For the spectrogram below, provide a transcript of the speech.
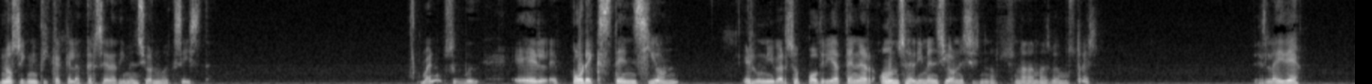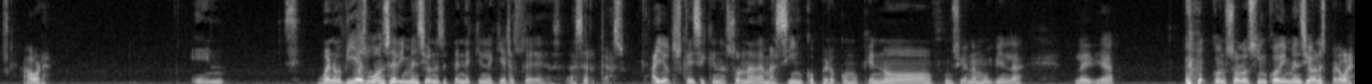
no significa que la tercera dimensión no exista. Bueno, pues, por extensión, el universo podría tener 11 dimensiones y nosotros nada más vemos tres. Es la idea. Ahora, en, bueno, 10 u 11 dimensiones, depende a quién le quiera usted hacer caso. Hay otros que dicen que no son nada más cinco, pero como que no funciona muy bien la, idea con solo cinco dimensiones, pero bueno,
